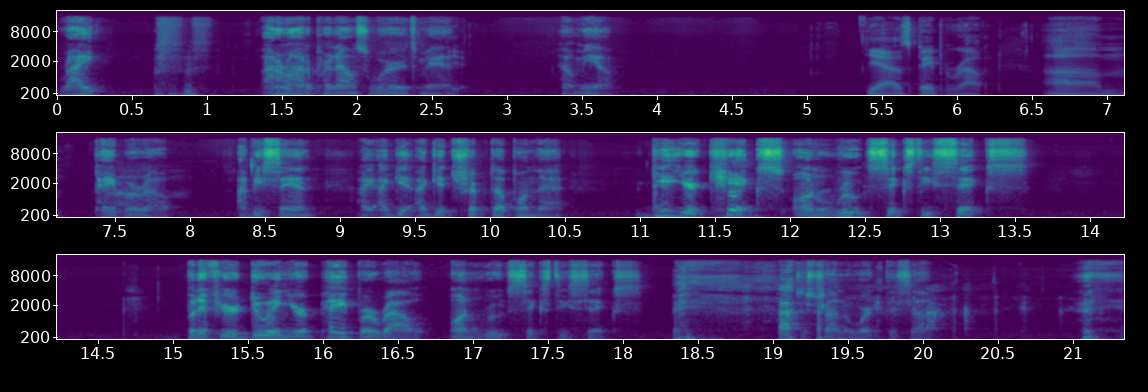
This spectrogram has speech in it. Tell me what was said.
right? I don't know how to pronounce words, man. Help me out. Yeah, it's paper route. Um, paper route. I'd be saying I, I get I get tripped up on that. Get your kicks on Route 66. But if you're doing your paper route on Route 66, just trying to work this out.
